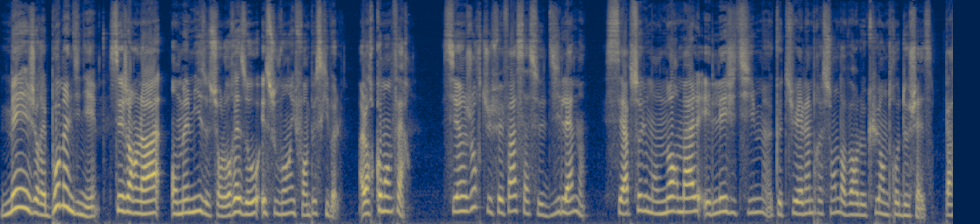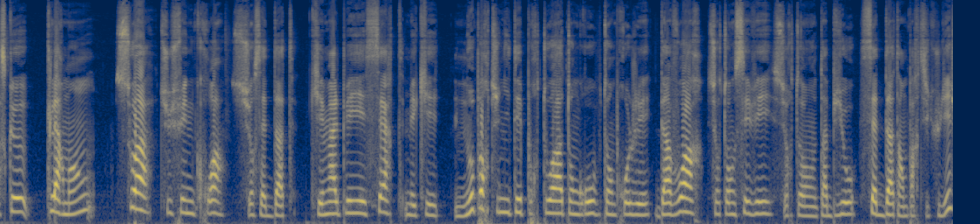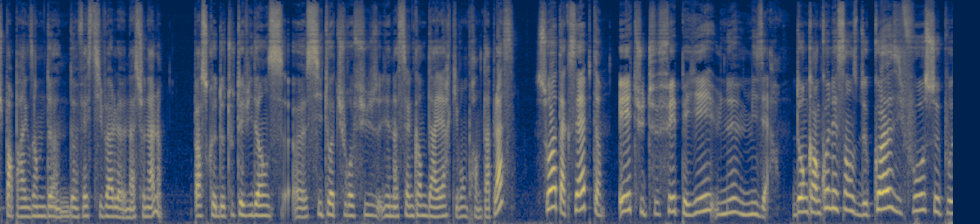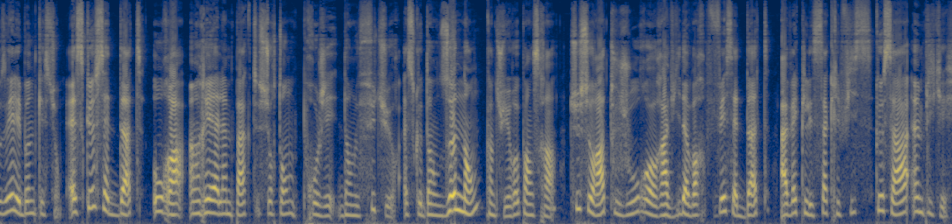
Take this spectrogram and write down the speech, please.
Mais j'aurais beau m'indigner, ces gens-là ont même mise sur le réseau et souvent ils font un peu ce qu'ils veulent. Alors comment faire? Si un jour tu fais face à ce dilemme, c'est absolument normal et légitime que tu aies l'impression d'avoir le cul entre deux chaises. Parce que clairement, Soit tu fais une croix sur cette date qui est mal payée, certes, mais qui est une opportunité pour toi, ton groupe, ton projet, d'avoir sur ton CV, sur ton, ta bio, cette date en particulier. Je parle par exemple d'un festival national. Parce que de toute évidence, euh, si toi tu refuses, il y en a 50 derrière qui vont prendre ta place. Soit t'acceptes et tu te fais payer une misère. Donc en connaissance de cause, il faut se poser les bonnes questions. Est-ce que cette date aura un réel impact sur ton projet dans le futur? Est-ce que dans un an, quand tu y repenseras, tu seras toujours ravi d'avoir fait cette date avec les sacrifices que ça a impliqué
